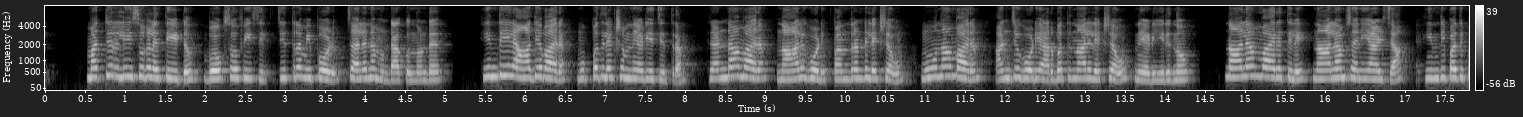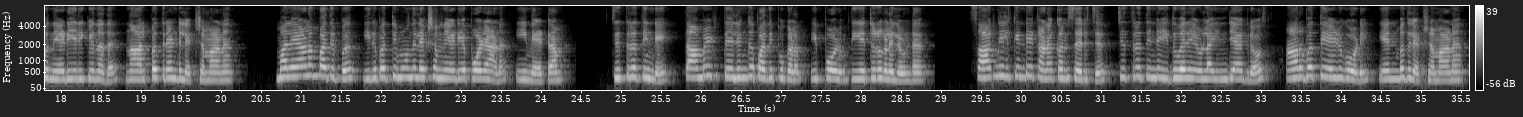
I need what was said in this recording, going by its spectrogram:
മറ്റ് റിലീസുകൾ എത്തിയിട്ടും ബോക്സ് ഓഫീസിൽ ചിത്രം ഇപ്പോഴും ചലനമുണ്ടാക്കുന്നുണ്ട്. ഹിന്ദിയിൽ ആദ്യ വാരം മുപ്പത് ലക്ഷം നേടിയ ചിത്രം രണ്ടാം വാരം നാല് കോടി പന്ത്രണ്ട് ലക്ഷവും മൂന്നാം വാരം അഞ്ച് കോടി അറുപത്തിനാല് ലക്ഷവും നേടിയിരുന്നു. നാലാം വാരത്തിലെ നാലാം ശനിയാഴ്ച ഹിന്ദി പതിപ്പ് നേടിയിരിക്കുന്നത് നാൽപ്പത്തിരണ്ട് ലക്ഷമാണ്. മലയാളം പതിപ്പ് ഇരുപത്തിമൂന്ന് ലക്ഷം നേടിയപ്പോഴാണ് ഈ നേട്ടം. ചിത്രത്തിന്റെ തമിഴ് തെലുങ്ക് പതിപ്പുകളും ഇപ്പോഴും തിയേറ്ററുകളിലുണ്ട്. സാഗ്നിൽക്കിന്റെ കണക്കനുസരിച്ച് ചിത്രത്തിന്റെ ഇതുവരെയുള്ള ഇന്ത്യ ഗ്രോസ് അറുപത്തിയേഴ് കോടി എൺപത് ലക്ഷമാണ്.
